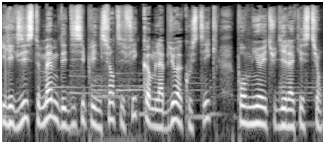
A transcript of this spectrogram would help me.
Il existe même des disciplines scientifiques comme la bioacoustique pour mieux étudier la question.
